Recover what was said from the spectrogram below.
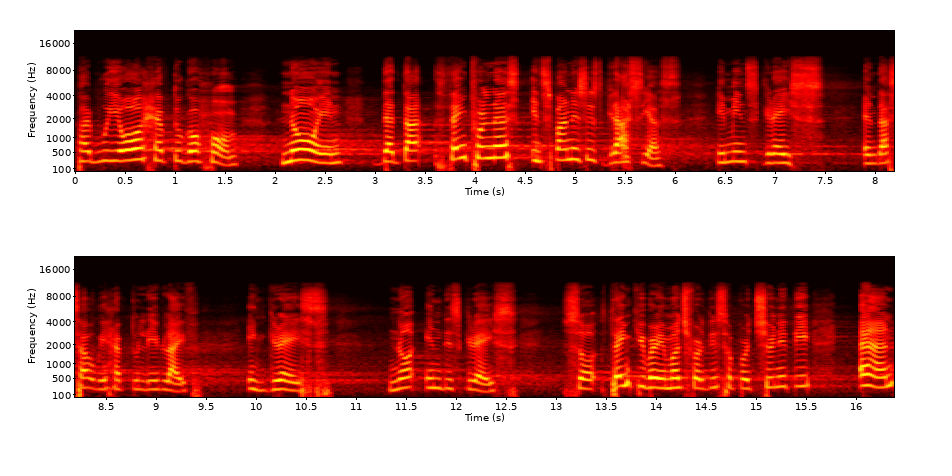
But we all have to go home knowing that, that thankfulness in Spanish is gracias. It means grace. And that's how we have to live life in grace, not in disgrace. So thank you very much for this opportunity. And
